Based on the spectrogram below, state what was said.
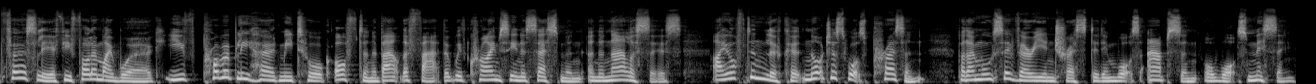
Firstly, if you follow my work, you've probably heard me talk often about the fact that with crime scene assessment and analysis, I often look at not just what's present, but I'm also very interested in what's absent or what's missing.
